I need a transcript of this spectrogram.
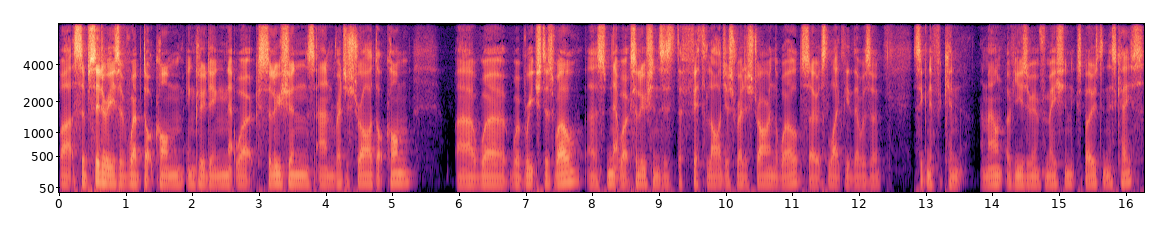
but subsidiaries of web.com, including Network Solutions and Register.com, uh, were were breached as well. As Network Solutions is the fifth largest registrar in the world, so it's likely there was a significant amount of user information exposed in this case.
